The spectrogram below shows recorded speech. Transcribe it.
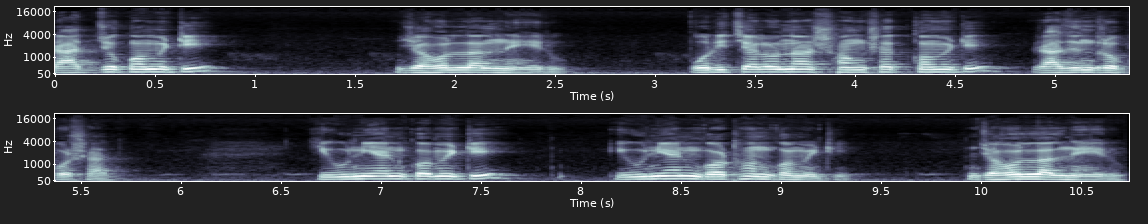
রাজ্য কমিটি জওহরলাল নেহেরু। পরিচালনা সংসদ committee Rajendra Prasad, union committee, union গঠন কমিটি, জওহরলাল নেহেরু,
